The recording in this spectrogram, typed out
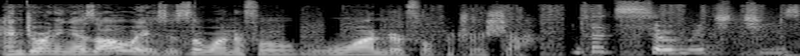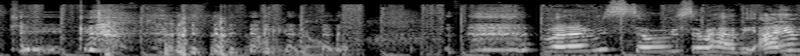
And joining, as always, is the wonderful, wonderful Patricia. That's so much cheesecake. I know. But I'm so, so happy. I am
